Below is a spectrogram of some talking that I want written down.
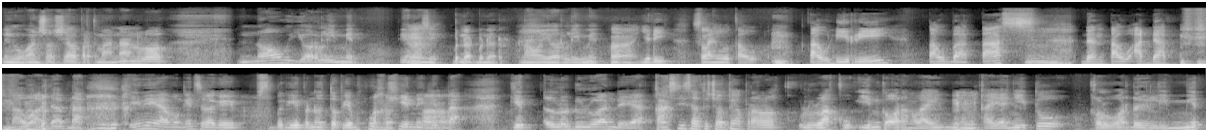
lingkungan sosial pertemanan lo. Know your limit. Iya nggak sih? Bener-bener. know your limit. Heeh, jadi selain lu tahu tahu diri, tahu batas, dan tahu adab. tahu adab. Nah, ini ya mungkin sebagai sebagai penutup ya mungkin nih kita kita lu duluan deh ya. Kasih satu contoh yang pernah lu lakuin ke orang lain yang kayaknya itu keluar dari limit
